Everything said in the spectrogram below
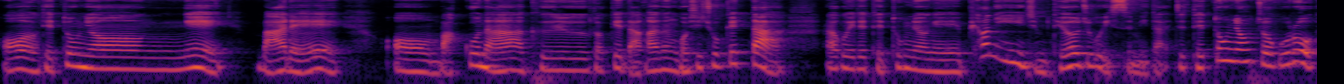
어, 대통령의 말에 어, 맞구나. 그렇게 나가는 것이 좋겠다라고 이제 대통령의 편이 지금 되어주고 있습니다. 이제 대통령 쪽으로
